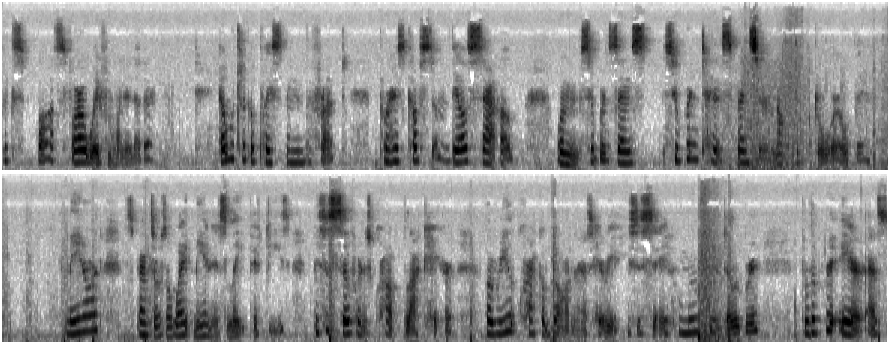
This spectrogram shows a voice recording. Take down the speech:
picked spots far away from one another. Elwood took a place in the front. Per his custom, they all sat up when Superintendent, Superintendent Spencer knocked the door open. Maynard Spencer was a white man in his late fifties, Mrs. Silver in cropped black hair, a real crack of dawn, as Harriet used to say, who moved with a deliberate, deliberate air as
